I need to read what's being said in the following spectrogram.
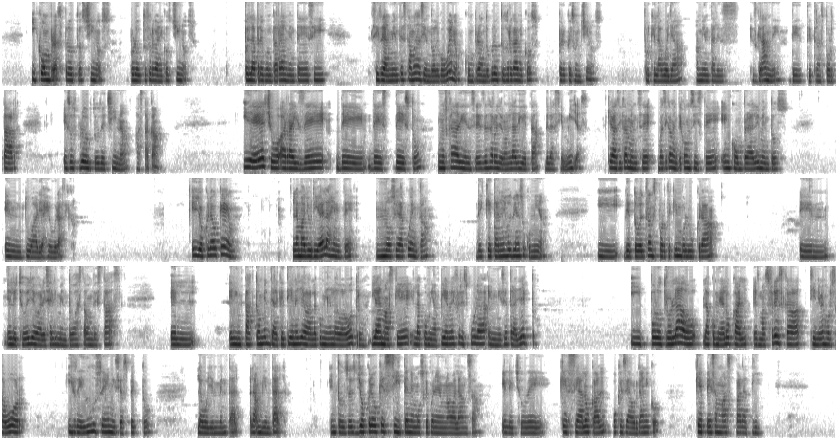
y compras productos chinos, productos orgánicos chinos, pues la pregunta realmente es si, si realmente estamos haciendo algo bueno, comprando productos orgánicos, pero que son chinos, porque la huella ambiental es, es grande de, transportar esos productos de China hasta acá. Y de hecho, a raíz de, de, de, esto, unos canadienses desarrollaron la dieta de las 100 millas, que básicamente, básicamente consiste en comprar alimentos en tu área geográfica. Y yo creo que la mayoría de la gente no se da cuenta de qué tan lejos viene su comida y de todo el transporte que involucra em, el hecho de llevar ese alimento hasta donde estás, el, el impacto ambiental que tiene llevar la comida de un lado a otro y además que la comida pierde frescura en ese trayecto. Y por otro lado, la comida local es más fresca, tiene mejor sabor y reduce en ese aspecto la huella ambiental. La ambiental. Entonces yo creo que sí tenemos que poner en una balanza el hecho de que sea local o que sea orgánico, qué pesa más para ti.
